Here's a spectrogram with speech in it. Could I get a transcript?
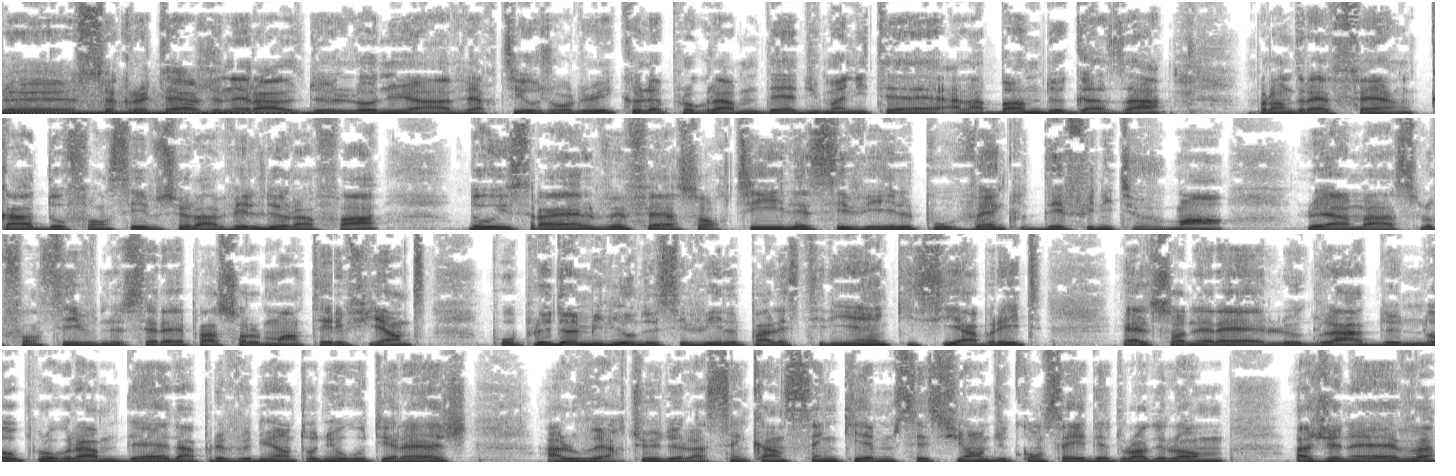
Le secrétaire général de l'ONU a averti aujourd'hui que le programme d'aide humanitaire à la bande de Gaza prendrait fin en cas d'offensive sur la ville de Rafah, d'où Israël veut faire sortir les civils pour vaincre définitivement le Hamas. L'offensive ne serait pas seulement terrifiante pour plus d'un million de civils palestiniens qui s'y abritent, elle sonnerait le glas de nos programmes d'aide, a prévenu Antonio Guterres à l'ouverture de la 55e session du Conseil des droits de l'homme à Genève.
